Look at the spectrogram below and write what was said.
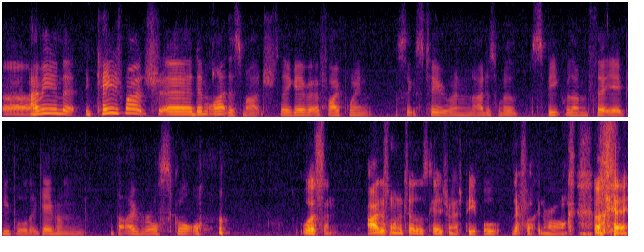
Uh, I mean, Cage Match uh, didn't like this match. They gave it a 5.62, and I just want to speak with them 38 people that gave them the overall score. listen, I just want to tell those cage match people they're fucking wrong. Okay.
